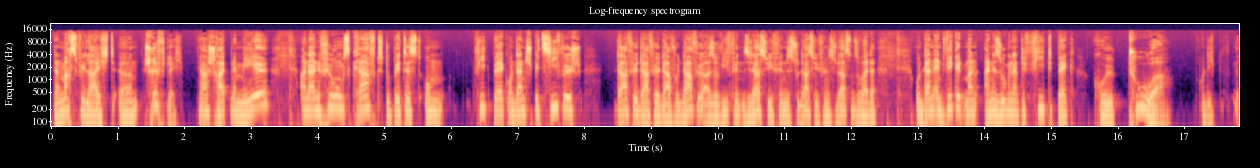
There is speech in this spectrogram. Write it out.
dann mach's vielleicht ähm, schriftlich. Ja, schreib eine Mail an deine Führungskraft, du bittest um Feedback und dann spezifisch dafür, dafür, dafür, dafür. Also wie finden Sie das? Wie findest du das? Wie findest du das? Und so weiter. Und dann entwickelt man eine sogenannte Feedback-Kultur. Und ich äh,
